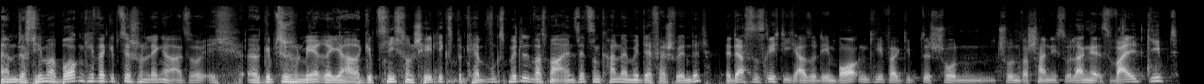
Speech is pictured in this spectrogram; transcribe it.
Ähm, das Thema Borkenkäfer gibt es ja schon länger. Also ich äh, gibt es ja schon mehrere Jahre. Gibt es nicht so ein Schädlingsbekämpfungsmittel, was man einsetzen kann, damit der verschwindet? Das ist richtig. Also den Borkenkäfer gibt es schon schon wahrscheinlich so lange es Wald gibt.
